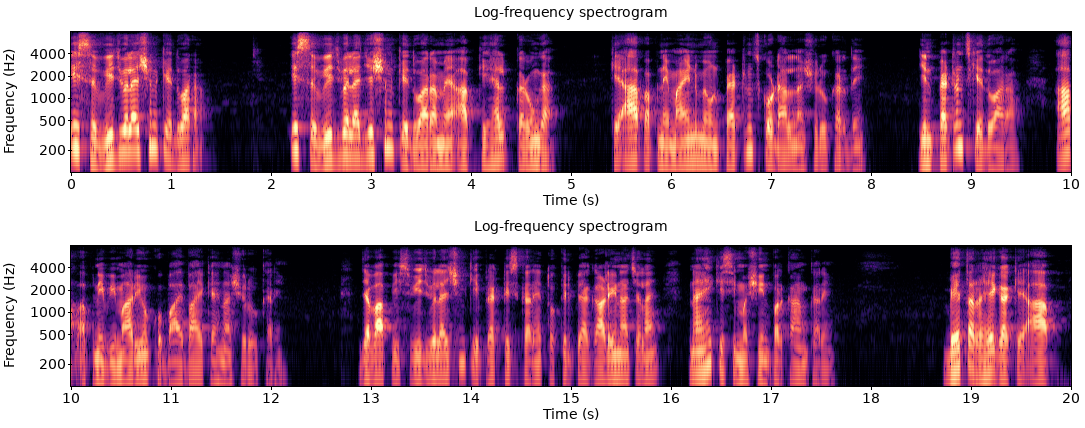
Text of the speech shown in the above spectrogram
इस विजुअलाइजेशन के द्वारा इस विजुअलाइजेशन के द्वारा मैं आपकी हेल्प करूँगा कि आप अपने माइंड में उन पैटर्न्स को डालना शुरू कर दें, जिन पैटर्न्स के द्वारा आप अपनी बीमारियों को बाय बाय कहना शुरू करें। जब आप इस विजुअलाइजेशन की प्रैक्टिस करें तो कृपया गाड़ी ना चलाएँ, ना ही किसी मशीन पर काम करें। बेहतर रहेगा कि आप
